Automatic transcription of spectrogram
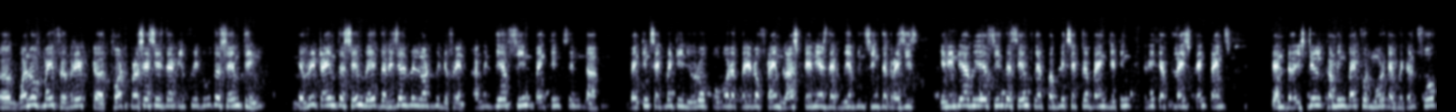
uh, one of my favorite uh, thought process is that if we do the same thing hmm. every time the same way, the result will not be different. I mean, we have seen bankings in banking segment in Europe over a period of time, last 10 years that we have been seeing the crisis. In India, we have seen the same public sector bank getting recapitalized 10 times and uh, still coming back for more capital. So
